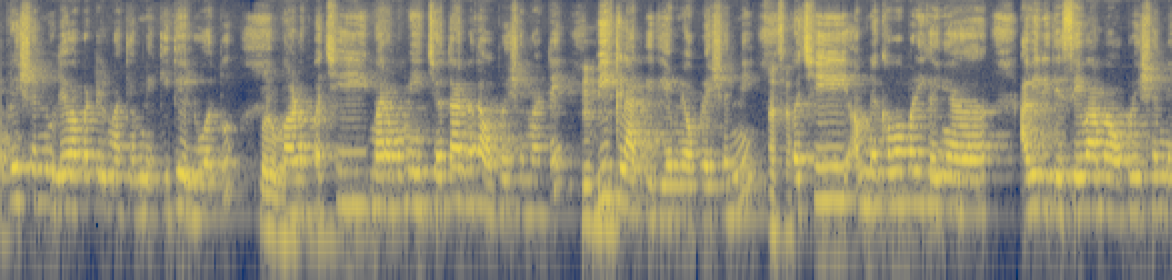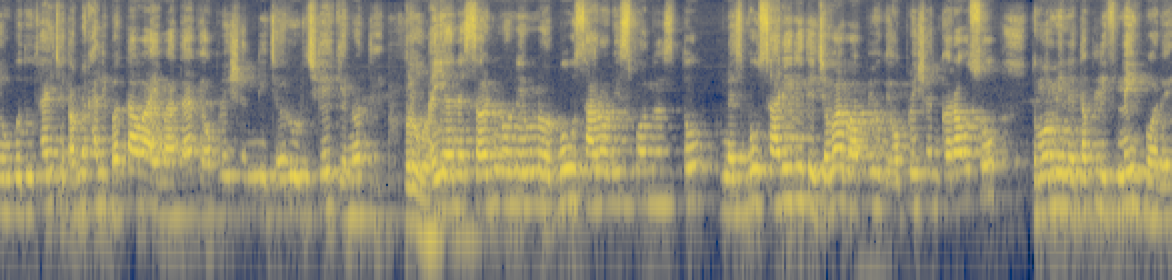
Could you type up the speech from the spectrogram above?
ઓપરેશનનું લેવા પટેલમાંથી અમને કીધેલું હતું. પણ પછી મારા મમ્મી જતા નતા ઓપરેશન માટે. બીક લાગતી હતી અમને ઓપરેશનની. ની પછી અમને ખબર પડી કે અહીંયા આવી રીતે સેવામાં ઓપરેશન ને એવું બધું થાય છે. તો અમે ખાલી બતાવવા આવ્યા હતા કે ઓપરેશનની જરૂર છે કે નથી. બરોબર. અહીંયાના સરનો ને એમનો બહુ સારો રિસ્પોન્સ હતો ને બહુ સારી રીતે જવાબ આપ્યો કે ઓપરેશન કરાવશો તો મમ્મીને તકલીફ નહીં પડે.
